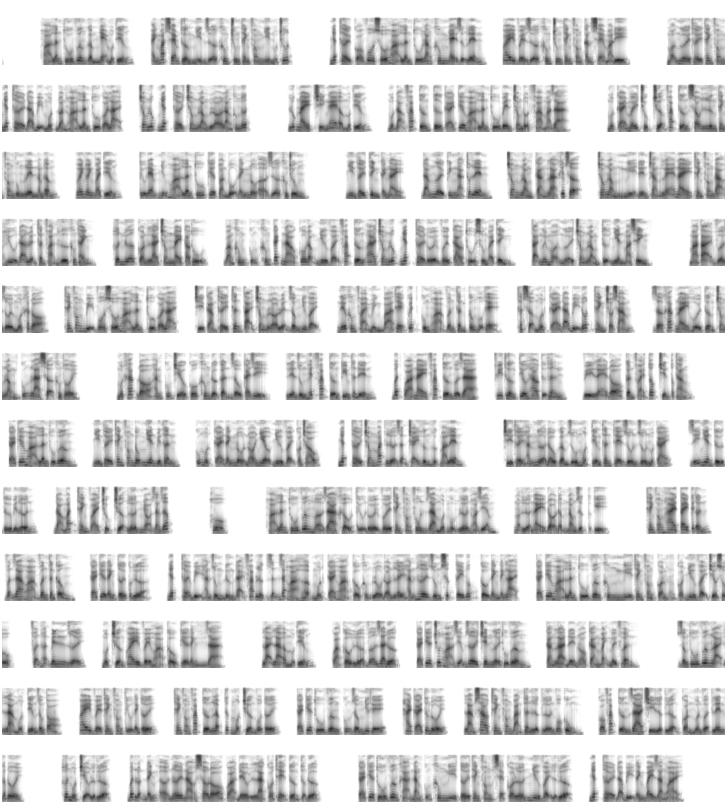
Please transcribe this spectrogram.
Hỏa lân thú vương gầm nhẹ một tiếng ánh mắt xem thường nhìn giữa không trung thanh phong nhìn một chút. Nhất thời có vô số hỏa lân thú lăng không nhảy dựng lên, quay về giữa không trung thanh phong cắn xé mà đi. Mọi người thấy thanh phong nhất thời đã bị một đoàn hỏa lân thú gói lại, trong lúc nhất thời trong lòng lo lắng không nớt lúc này chỉ nghe ở một tiếng, một đạo pháp tướng từ cái kia hỏa lân thú bên trong đột phá mà ra. Một cái mấy chục trượng pháp tướng sau lưng thanh phong vung lên nằm đấm, oanh oanh vài tiếng, tự đem những hỏa lân thú kia toàn bộ đánh nổ ở giữa không trung. Nhìn thấy tình cảnh này, đám người kinh ngạc thốt lên, trong lòng càng là khiếp sợ, trong lòng nghĩ đến chẳng lẽ này thanh phong đạo hưu đã luyện thần phản hư không thành hơn nữa còn là trong này cao thủ, bằng không cũng không cách nào cô động như vậy pháp tướng ai trong lúc nhất thời đối với cao thủ sùng bái tỉnh tại ngươi mọi người trong lòng tự nhiên mà sinh. Mà tại vừa rồi một khắc đó, thanh phong bị vô số hỏa lân thú gói lại, chỉ cảm thấy thân tại trong lò luyện giống như vậy, nếu không phải mình bá thể quyết cùng hỏa vân thần công hộ thể, thật sợ một cái đã bị đốt thành cho xám, giờ khác này hồi tưởng trong lòng cũng là sợ không thôi. Một khắc đó hắn cũng chiếu cố không được cẩn giấu cái gì, liền dùng hết pháp tướng kim thân đến, bất quá này pháp tướng vừa ra, phi thường tiêu hao tự thân, vì lẽ đó cần phải tốc chiến tốc thắng. Cái kế hỏa lân thú vương, nhìn thấy thanh phong đống nhiên biến thân cũng một cái đánh nổ nó nhiều như vậy con cháu, nhất thời trong mắt lửa giận cháy hừng hực mà lên. Chỉ thấy hắn ngửa đầu gầm rú một tiếng thân thể run run một cái, dĩ nhiên từ từ biến lớn, đảo mắt thành vài chục trượng lớn nhỏ dán dấp. Hô! Hỏa lân thú vương mở ra khẩu tiểu đối với thanh phong phun ra một ngụm lớn hỏa diễm, ngọn lửa này đỏ đậm nóng rực cực kỳ. Thanh phong hai tay kết ấn, vận ra hỏa vân thần công, cái kia đánh tới cột lửa, nhất thời bị hắn dùng đường đại pháp lực dẫn dắt hỏa hợp một cái hỏa cầu khổng lồ đón lấy hắn hơi dùng sức cây đuốc cầu đánh đánh lại, cái kia hỏa lân thú vương không nghĩ thanh phong còn có như vậy chiêu số, phẫn hận bên dưới, một trưởng quay về hỏa cầu kia đánh ra lại là ầm một tiếng, quả cầu lửa vỡ ra được, cái kia chút hỏa diễm rơi trên người thú vương, càng là để nó càng mạnh mấy phần. Giống thú vương lại là một tiếng giống to, quay về thanh phong tựu đánh tới, thanh phong pháp tướng lập tức một trường vỗ tới, cái kia thú vương cũng giống như thế, hai cái tương đối, làm sao thanh phong bản thân lực lớn vô cùng, có pháp tướng ra chỉ lực lượng còn muốn vượt lên gấp đôi. Hơn một triệu lực lượng, bất luận đánh ở nơi nào sau đó quả đều là có thể tưởng tượng được. Cái kia thú vương khả năng cũng không nghĩ tới thanh phong sẽ có lớn như vậy lực lượng, nhất thời đã bị đánh bay ra ngoài.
